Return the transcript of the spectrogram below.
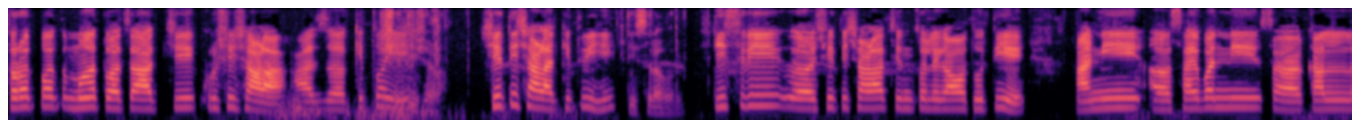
सर्वात महत्- महत्त्वाचं आजची कृषी शाळा. आज कितवा? ही शेती शाळा कितवी ही? तिसरा तिसरी शेती शाळा चिंचोले गावात होतीये आणि साहेबांनी स- काल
